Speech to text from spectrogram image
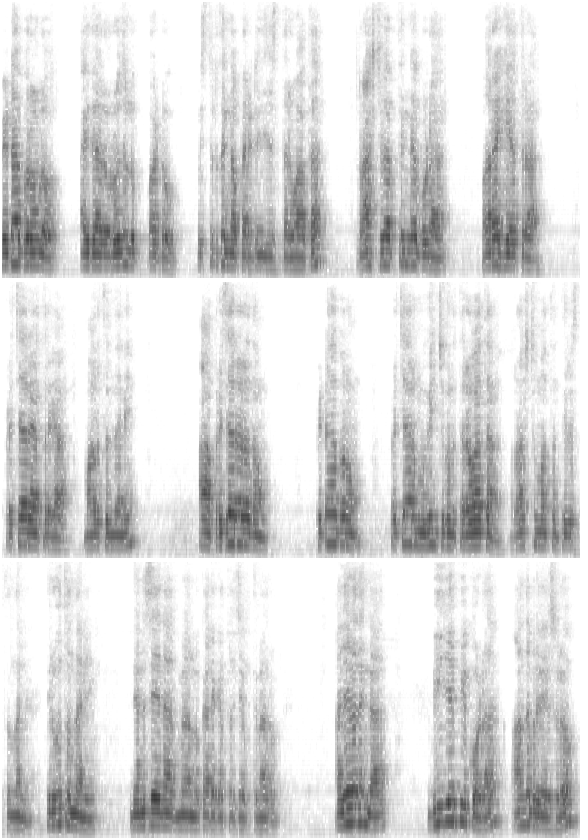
పిఠాపురంలో ఐదారు రోజుల పాటు విస్తృతంగా పర్యటన చేసిన తర్వాత రాష్ట్ర వ్యాప్తంగా కూడా వారాహి యాత్ర ప్రచారయాత్రగా మారుతుందని ఆ ప్రచార రథం పిఠాపురం ప్రచారం ముగించుకున్న తర్వాత రాష్ట్రం మొత్తం తిరుగుతుందని తిరుగుతుందని జనసేన అభిమానులు కార్యకర్తలు చెబుతున్నారు. అదేవిధంగా బీజేపీ కూడా ఆంధ్రప్రదేశ్లో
